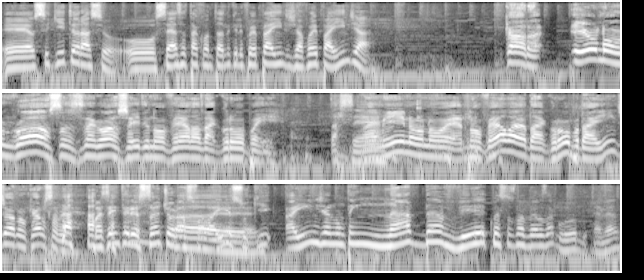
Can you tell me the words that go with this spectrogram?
É o seguinte, Horácio, o César tá contando que ele foi pra Índia. Já foi pra Índia? Cara, eu não gosto desse negócio aí de novela da Globo aí. Tá Pra certo. mim, não, não é novela da Globo, da Índia, eu não quero saber. Mas é interessante, Horácio, Ah, falar é. isso, que a Índia não tem nada a ver com essas novelas da Globo. É mesmo?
